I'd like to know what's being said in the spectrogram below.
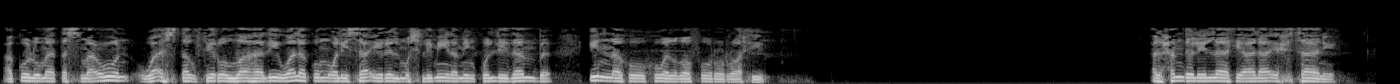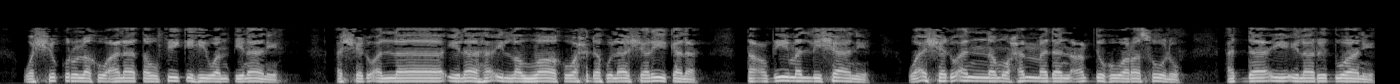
Aku luma tasma'un wa astaghfirullah li walakum walisairil muslimina min kulli dhanb innahu huwal ghafurur rahim. الحمد لله على إحسانه والشكر له على توفيقه وامتنانه أشهد أن لا إله إلا الله وحده لا شريك له تعظيما لشانه وأشهد أن محمدا عبده ورسوله الداعي إلى رضوانه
